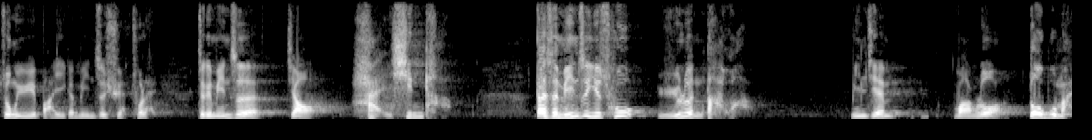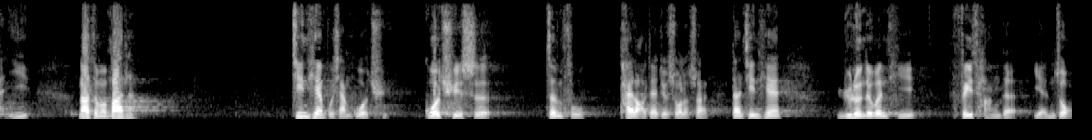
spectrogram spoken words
终于把一个名字选出来，这个名字叫海心塔。但是名字一出，舆论大哗，民间网络都不满意，那怎么办呢？今天不像过去，过去是政府拍脑袋就说了算，但今天舆论的问题非常的严重。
